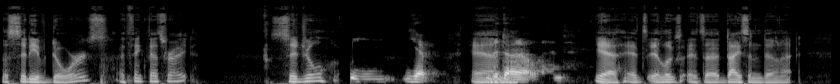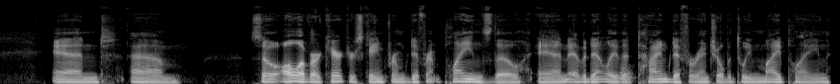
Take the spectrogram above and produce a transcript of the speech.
the City of Doors. I think that's right. Sigil, Yep, and the donut land. Yeah, it's it looks it's a Dyson donut, and um, so all of our characters came from different planes though, and evidently the oh. time differential between my plane,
